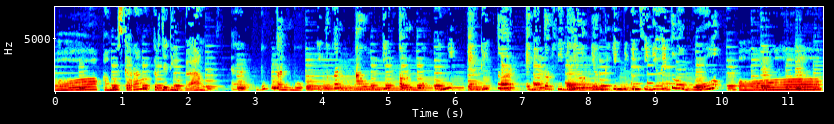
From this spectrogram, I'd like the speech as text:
Oh, kamu sekarang kerja di bank? Eh, bukan Bu, itu kan auditor Bu. Ini editor, editor video yang bikin-bikin video itu loh Bu. Oh,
